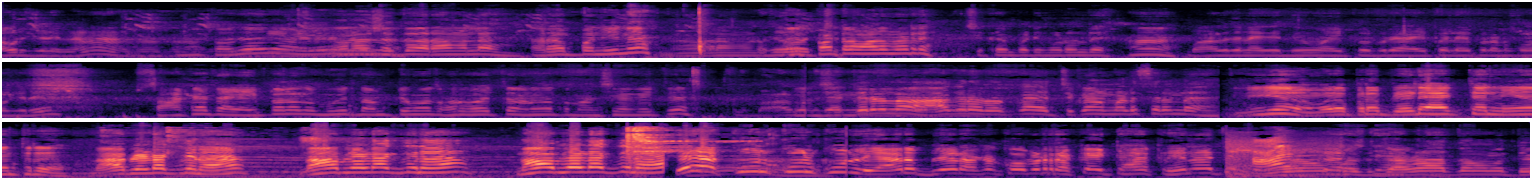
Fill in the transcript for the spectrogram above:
ಅವ್ರಿಗೆ ಹೇಳಿ ಏನೋ ಸಿದ್ದು ಆರಾಮಲ್ಲ? ಆರಾಮಪ್ಪ ನೀನು? ಪಟ್ಟ ಮಾಡಿ ಮಾಡ್ರಿ ಚಿಕನ್ ಪಟ್ಟಿ ಮಾಡೋಣ್ರಿ. ಭಾಳ ದಿನ ಆಗಿದೆ ನೀವು ಐ ಪಿ ಎಲ್ ಬರೀ I P L I P L ಅನ್ಕೊಂಡಿರಿ ಸಾಕೈತೆ ಐ ಪಿ ಎಲ್ ಅದು ಮುಗಿತು ನಮ್ಮ ಟೀಮ್ ಹೊರಗೆ ಹೋಯ್ತು ನನಗಂತ ಮನ್ಸಿಗೆ ಆಗೈತೆ. ಗೆದ್ದಿರಲ್ಲ ಆಗ್ರ ರೊಕ್ಕ ಚಿಕನ್ ಮಾಡಿಸ್ರಲ್ಲ ನೀನು ಮರ ಬರೀ ಬ್ಲೇಡೆ ಹಾಕ್ತಿಲ್ಲ ನೀ ಅಂತ ನಾ ಬ್ಲೇಡ್ ಹಾಕ್ತೀನ? ನಾ ಬ್ಲೇಡ್ ಹಾಕ್ತೀನ? ನಾ ಬ್ಲೇಡ್ ಹಾಕ್ತೀನ? ಏ ಕೂಲ್ ಕೂಲ್ ಕೂಲ್. ಯಾರು ಬ್ಲೇಡ್ ಹಾಕಕ್ ಹೋಗ್ಬೇಡ್ರಿ ರೊಕ್ಕ ಇಟ್ಟು ಹಾಕ್ರಿ. ಏನಾಯ್ತು? ಜಗಳ ಆತಾವ ಮತ್ತೆ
